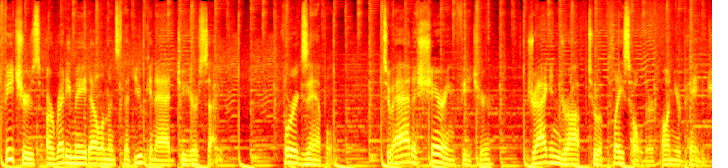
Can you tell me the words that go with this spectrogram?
Features are ready-made elements that you can add to your site. For example, to add a sharing feature, drag and drop to a placeholder on your page.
